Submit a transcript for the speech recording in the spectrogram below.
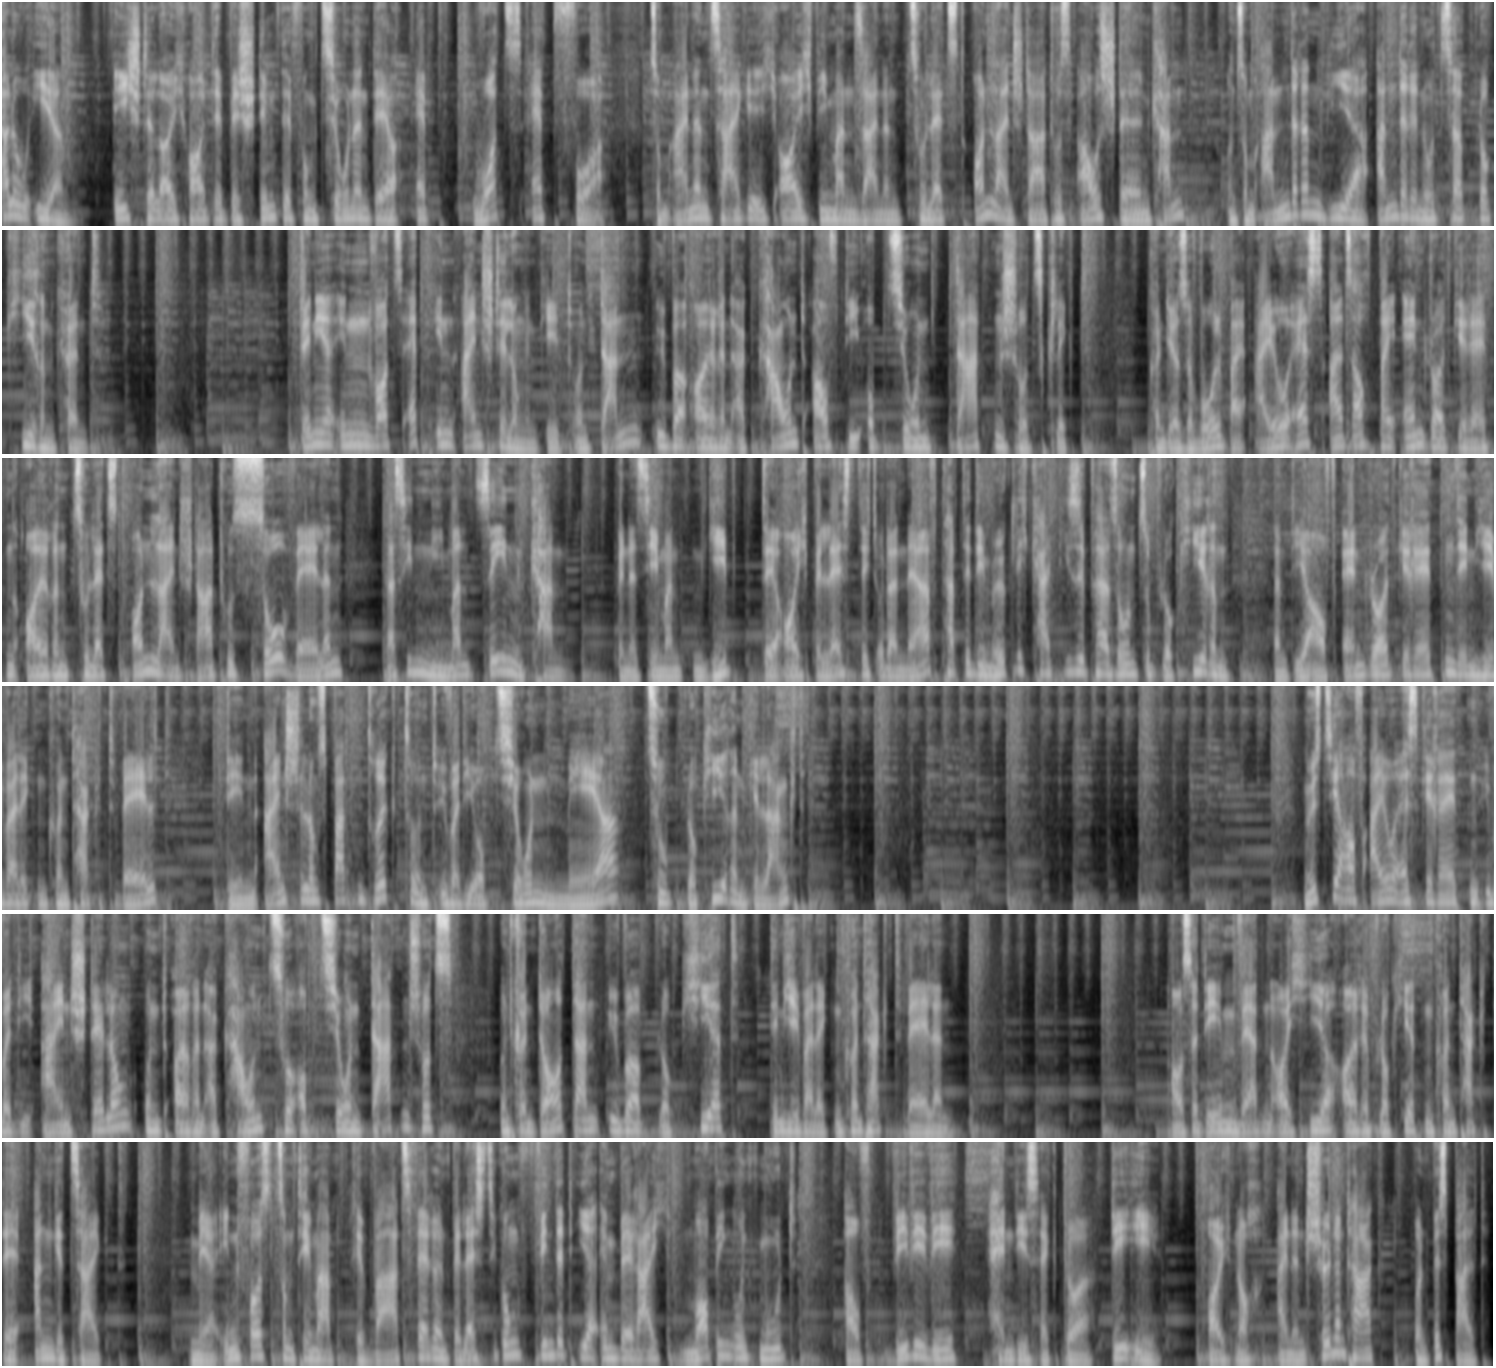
Hallo ihr, ich stelle euch heute bestimmte Funktionen der App WhatsApp vor. Zum einen zeige ich euch, wie man seinen zuletzt Online-Status ausstellen kann und zum anderen, wie ihr andere Nutzer blockieren könnt. Wenn ihr in WhatsApp in Einstellungen geht und dann über euren Account auf die Option Datenschutz klickt, könnt ihr sowohl bei iOS als auch bei Android-Geräten euren zuletzt Online-Status so wählen, dass ihn niemand sehen kann. Wenn es jemanden gibt, der euch belästigt oder nervt, habt ihr die Möglichkeit, diese Person zu blockieren, während ihr auf Android-Geräten den jeweiligen Kontakt wählt, den Einstellungsbutton drückt und über die Option Mehr zu blockieren gelangt, müsst ihr auf iOS-Geräten über die Einstellung und euren Account zur Option Datenschutz und könnt dort dann über Blockiert den jeweiligen Kontakt wählen. Außerdem werden euch hier eure blockierten Kontakte angezeigt. Mehr Infos zum Thema Privatsphäre und Belästigung findet ihr im Bereich Mobbing und Mut auf www.handysektor.de. Euch noch einen schönen Tag und bis bald.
